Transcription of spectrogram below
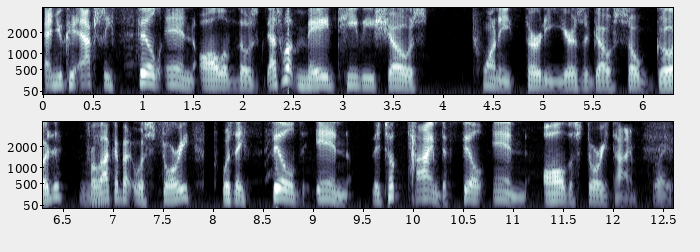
and you can actually fill in all of those. That's what made TV shows 20, 30 years ago so good, for Mhm. lack of a better, was story, was they filled in, they took time to fill in all the story time. Right.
